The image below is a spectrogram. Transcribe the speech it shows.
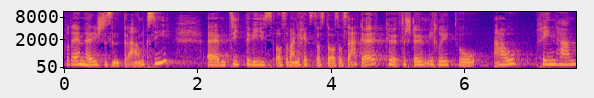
Von dem her ist das ein Traum gewesen. Ähm, zeitweise, also wenn ich jetzt das da so sage, verstehen mich Leute, die auch Kinder haben.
